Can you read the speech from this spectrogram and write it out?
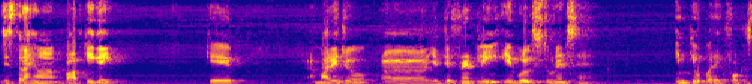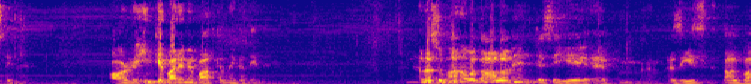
जिस तरह यहाँ बात की गई कि हमारे जो ये डिफरेंटली एबल्ड स्टूडेंट्स हैं, इनके ऊपर एक फोकस देना है और इनके बारे में बात करने का दिन है। अल्लाह सुबहाना व ताला ने जैसे ये अज़ीज़ तालबा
